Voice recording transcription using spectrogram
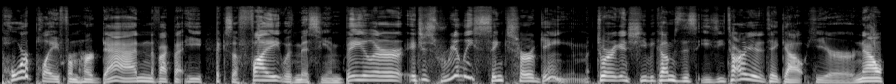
poor play from her dad and the fact that he picks a fight with Missy and Baylor, it just really sinks her game. To where, again, she becomes this easy target to take out here. Now,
